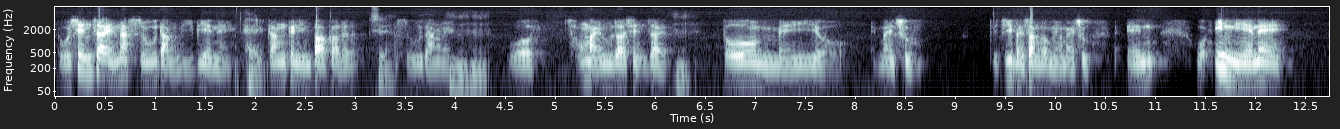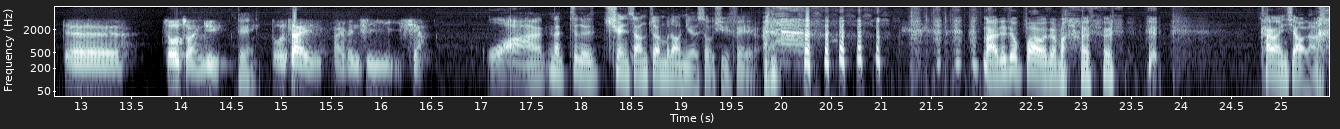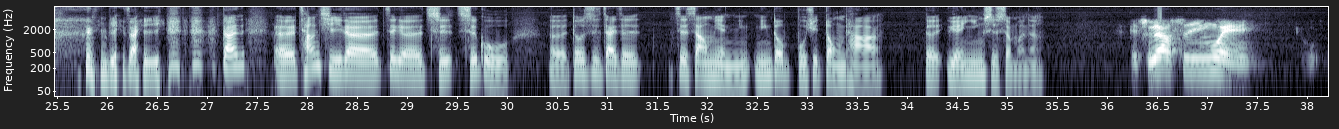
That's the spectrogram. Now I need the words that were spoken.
我现在那十五档里边呢，刚刚跟您报告的是十五档呢，嗯嗯，我从买入到现在，嗯，都没有卖出，就基本上都没有卖出。嗯，我一年呢的周转率，对，都在百分之一以下。哇，那这个券商赚不到你的手续费了，买的就抱着嘛，开玩笑啦，你别在意。当然，呃，长期的这个持持股，呃，都是在这这上面，您您都不去动它的原因是什么呢？诶，主要是因为，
